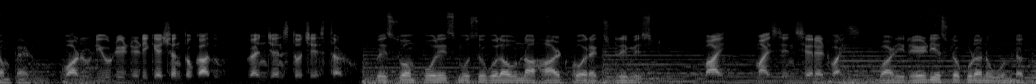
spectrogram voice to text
చంపాడు. వాడు డ్యూటీ డెడికేషన్తో కాదు. వెంజెన్స్తో చేస్తాడు. విశ్వం పోలీస్ ముసుగులో ఉన్న hardcore extremist. Boy my sincere advice. వాడి రేడియస్లో కూడా నువ్వు ఉండద్దు.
